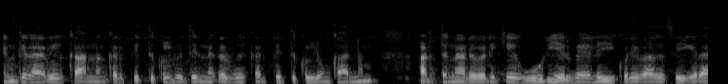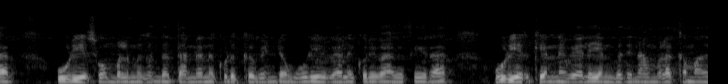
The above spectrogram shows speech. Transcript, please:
என்கிறார்கள். காரணம் கற்பித்துக் கொள்வது நிகழ்வு கற்பித்துக் கொள்ளும் காரணம் அடுத்த நடவடிக்கை ஊழியர் வேலை குறைவாக செய்கிறார். ஊழியர் சோம்பல் மிகுந்த தண்டனை கொடுக்க வேண்டும். ஊழியர் வேலை குறைவாக செய்கிறார். ஊழியருக்கு என்ன வேலை என்பதை நாம் விளக்கமாக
